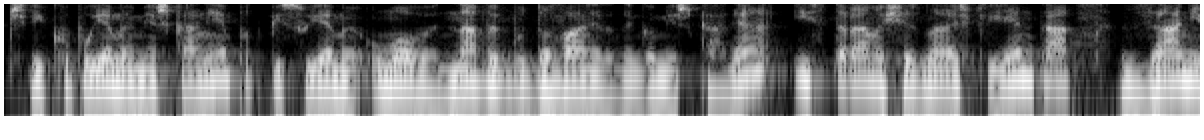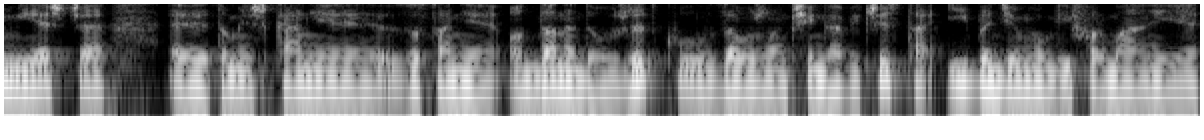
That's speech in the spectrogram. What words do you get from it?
czyli kupujemy mieszkanie, podpisujemy umowę na wybudowanie danego mieszkania i staramy się znaleźć klienta, zanim jeszcze e, to mieszkanie zostanie oddane do użytku, założona księga wieczysta i będziemy mogli formalnie je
